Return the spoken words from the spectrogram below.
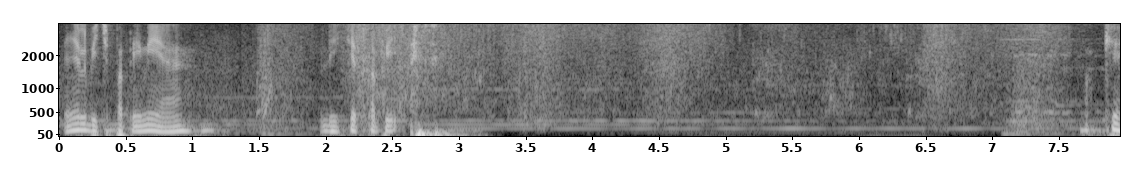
Kayaknya lebih cepat ini ya. Dikit tapi. Oke.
